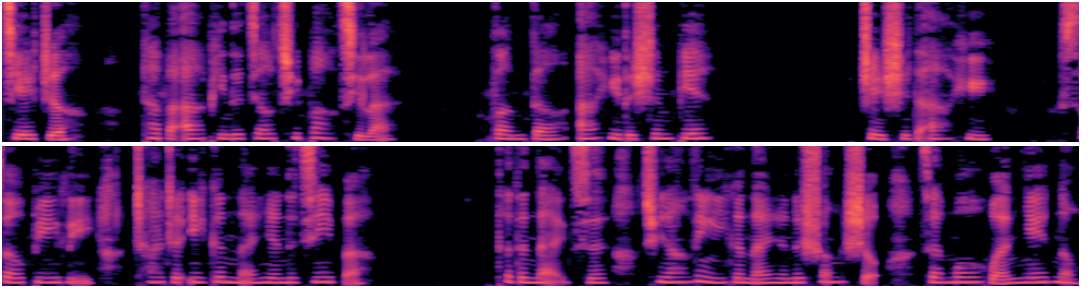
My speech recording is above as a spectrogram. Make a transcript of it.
接着，他把阿平的娇躯抱起来，放到阿玉的身边。这时的阿玉，骚逼里插着一根男人的鸡巴，他的奶子却让另一个男人的双手在摸玩捏弄。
